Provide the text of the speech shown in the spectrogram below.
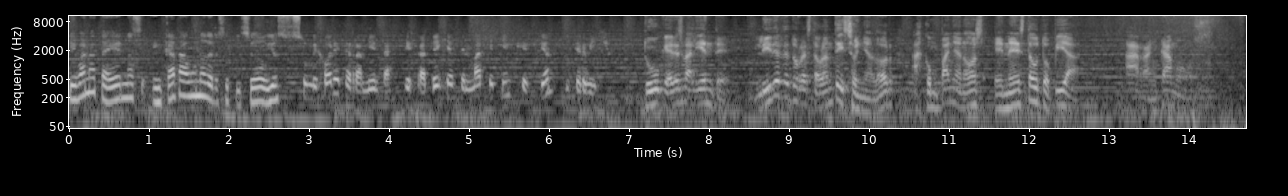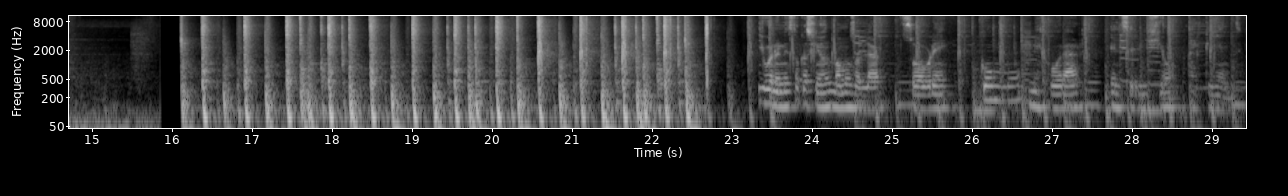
que van a traernos en cada uno de los episodios sus mejores herramientas, estrategias de marketing, gestión y servicio. Tú que eres valiente, líder de tu restaurante y soñador, acompáñanos en esta utopía. ¡Arrancamos! Y bueno, en esta ocasión vamos a hablar sobre cómo mejorar el servicio al cliente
